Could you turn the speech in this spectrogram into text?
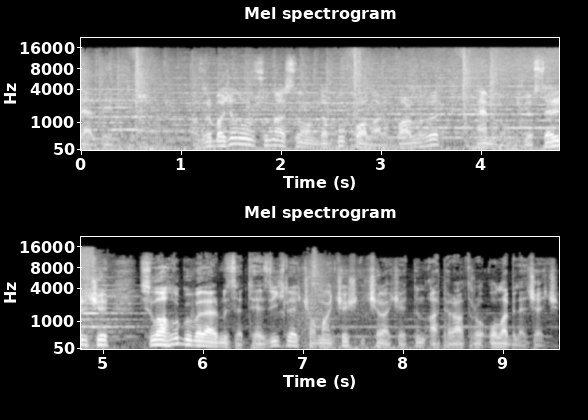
zərbə edilir. Azərbaycan ordusunun arsenalında bu puaların varlığı həm də onu göstərir ki, silahlı qüvvələrimiz də tezliklə Kamankeş 2 raketinin operatoru ola biləcək.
